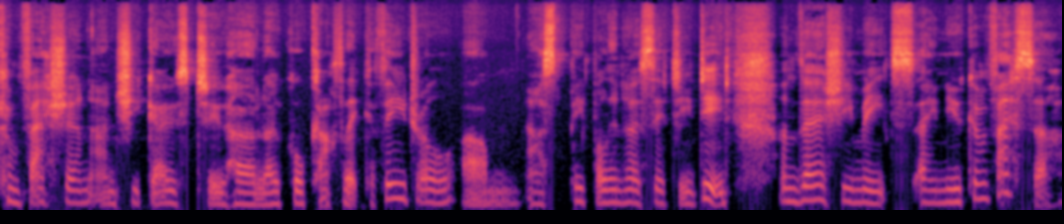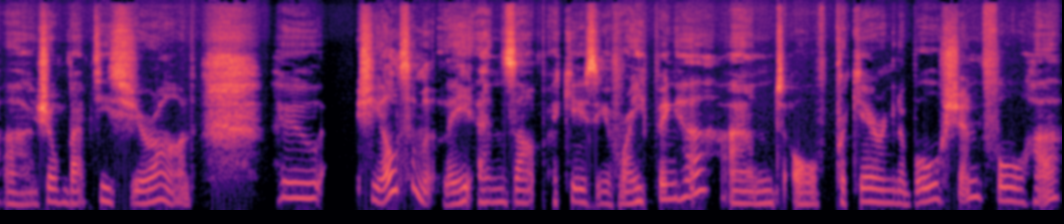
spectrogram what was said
confession and she goes to her local Catholic cathedral, um, as people in her city did. And there she meets a new confessor, uh, Jean Baptiste Girard, who she ultimately ends up accusing of raping her and of procuring an abortion for her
